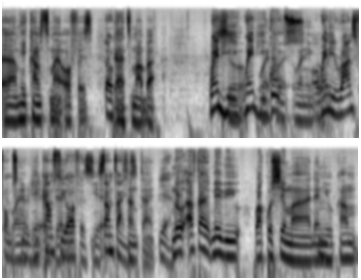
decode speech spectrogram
um, he comes to my office. Okay. That's Maba. When he when he when- goes when he or when he runs from school, he comes to your office. Yeah, Sometimes. Sometimes. Yeah. No, after maybe Wakoshima, then Mm. you come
